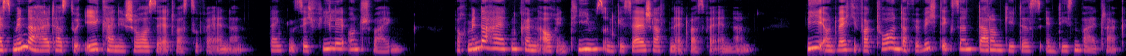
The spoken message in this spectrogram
Als Minderheit hast du eh keine Chance, etwas zu verändern denken sich viele und schweigen. Doch Minderheiten können auch in Teams und Gesellschaften etwas verändern. Wie und welche Faktoren dafür wichtig sind, darum geht es in diesem Beitrag.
